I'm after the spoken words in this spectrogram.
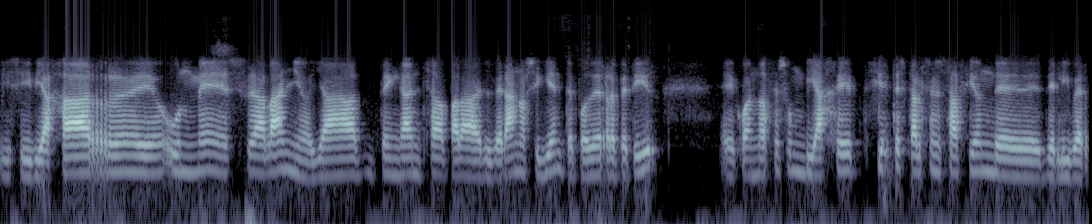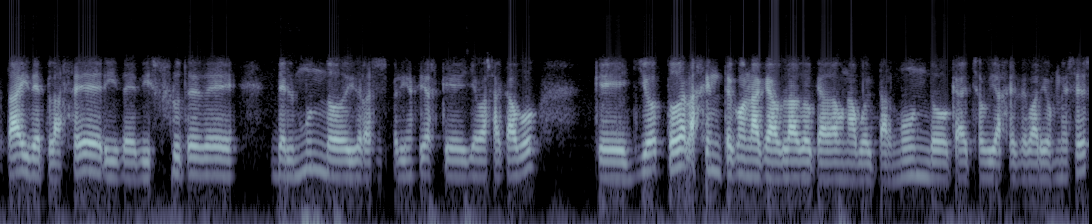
y si viajar eh, un mes al año ya te engancha para el verano siguiente poder repetir, eh, cuando haces un viaje sientes tal sensación de, libertad y de placer y de disfrute de, del mundo y de las experiencias que llevas a cabo que yo, toda la gente con la que he hablado que ha dado una vuelta al mundo, que ha hecho viajes de varios meses,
